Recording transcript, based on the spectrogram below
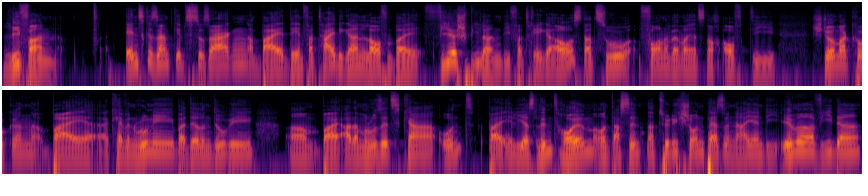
liefern. Insgesamt gibt es zu sagen, bei den Verteidigern laufen bei vier Spielern die Verträge aus. Dazu vorne, wenn wir jetzt noch auf die Stürmer gucken, bei äh, Kevin Rooney, bei Dylan Doobie, ähm, bei Adam Rusicka und bei Elias Lindholm. Und das sind natürlich schon Personalien, die immer wieder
